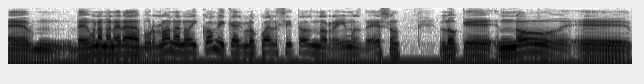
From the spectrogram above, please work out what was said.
Em, de una manera burlona ¿no? y cómica, lo cual sí todos nos reímos de eso. Lo que no eh,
